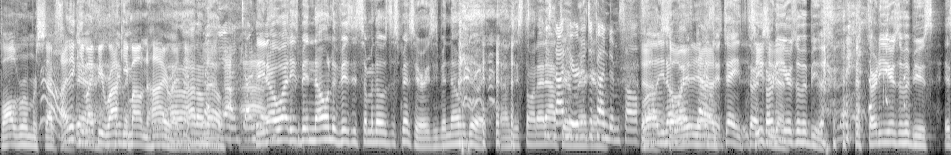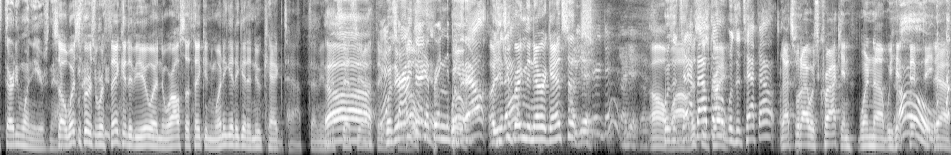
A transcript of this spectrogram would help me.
ballroom reception. I think he might be Rocky He- Mountain High right I, now. I don't know. Yeah, You know what? He's been known to visit some of those dispensaries. He's been known to do it. I'm just throwing that He's out there. He's not here American. to defend himself. Well, you know So, what? yeah, Listen, hey, it's th- easy 30 then. years of abuse. 30 years of abuse. It's 31 years now. So Whispers, we're thinking of you, and we're also thinking, when are you going to get a new keg tapped? I mean, that's, that's the Uh, other thing. was there anything? bring the was it out? Oh, did you bring the Narragansett? He sure did. Oh, Was wow, it tap this out is though? Great. Was it tap out? That's what I was cracking when uh, we hit Oh. 50. Yeah.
